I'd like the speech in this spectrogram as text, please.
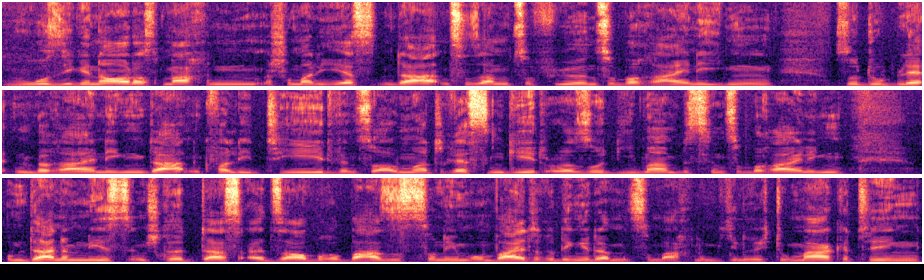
wo sie genau das machen, schon mal die ersten Daten zusammenzuführen, zu bereinigen, so Dubletten bereinigen, Datenqualität, wenn es so um Adressen geht oder so, die mal ein bisschen zu bereinigen, um dann im nächsten Schritt das als saubere Basis zu nehmen, um weitere Dinge damit zu machen, nämlich in Richtung Marketing,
